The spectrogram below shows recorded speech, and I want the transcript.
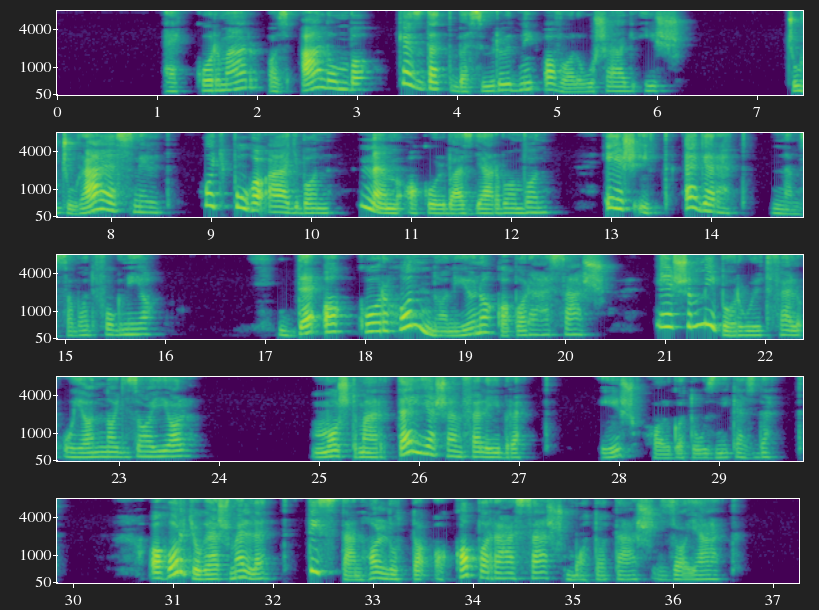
Ekkor már az álomba kezdett beszűrődni a valóság is. Csúcsú ráeszmélt, hogy puha ágyban nem a kolbászgyárban van, és itt egeret nem szabad fognia. De akkor honnan jön a kaparászás, és mi borult fel olyan nagy zajjal? Most már teljesen felébredt, és hallgatózni kezdett. A hortyogás mellett tisztán hallotta a kaparászás matatás zaját.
